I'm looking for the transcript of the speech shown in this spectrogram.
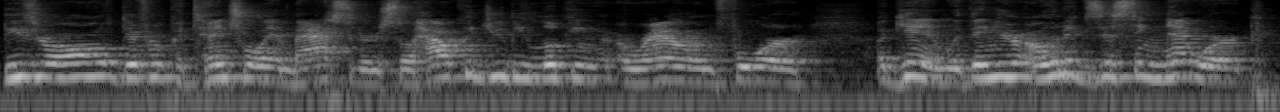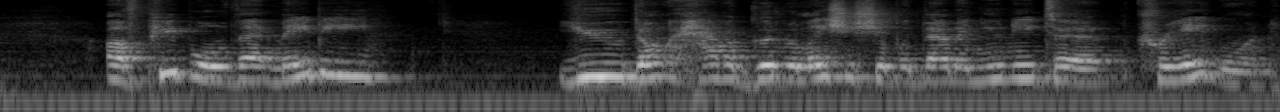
These are all different potential ambassadors. So, how could you be looking around for, again, within your own existing network of people that maybe you don't have a good relationship with them and you need to create one?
